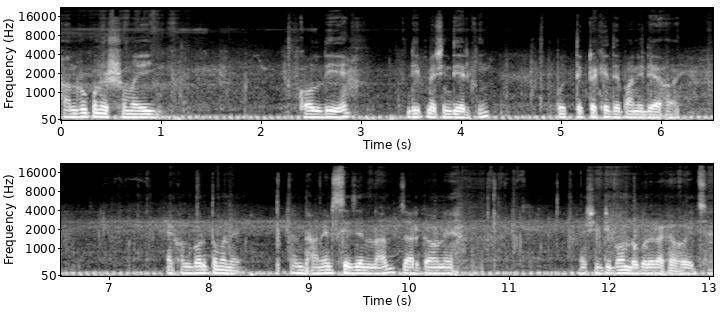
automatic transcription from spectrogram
ধান রোপণের সময় এই কল দিয়ে ডিপ মেশিন দিয়ে আর কি প্রত্যেকটা খেতে পানি দেওয়া হয়। এখন বর্তমানে ধানের সিজন না, যার কারণে মেশিনটি বন্ধ করে রাখা হয়েছে।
